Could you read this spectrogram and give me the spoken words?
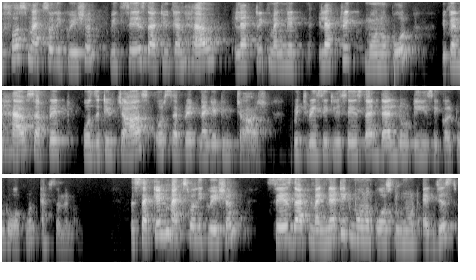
the first Maxwell equation, which says that you can have electric magnet, electric monopole, you can have separate positive charge or separate negative charge, which basically says that del dot is equal to rho upon epsilon naught. The second Maxwell equation says that magnetic monopoles do not exist.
